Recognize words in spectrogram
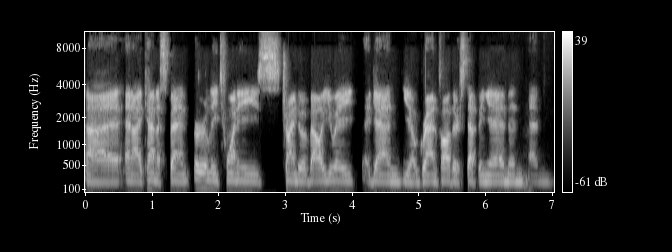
Uh, and I kind of spent early 20s trying to evaluate again, you know, grandfather stepping in and, and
